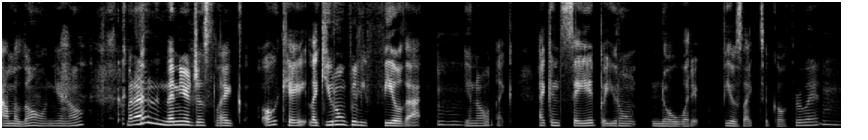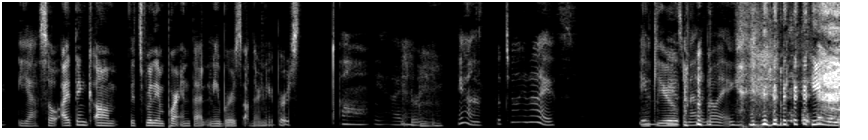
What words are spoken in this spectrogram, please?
I'm alone," you know? but I, then you're just like, "Okay, like you don't really feel that, Mm-hmm. you know? Like I can say it, but you don't know what it feels like to go through it." Mm-hmm. Yeah, so I think um it's really important that neighbors are their neighbors. Oh, Yeah, I agree. Mhm. yeah, that's really nice. Thank you. If he is mad annoying. He really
